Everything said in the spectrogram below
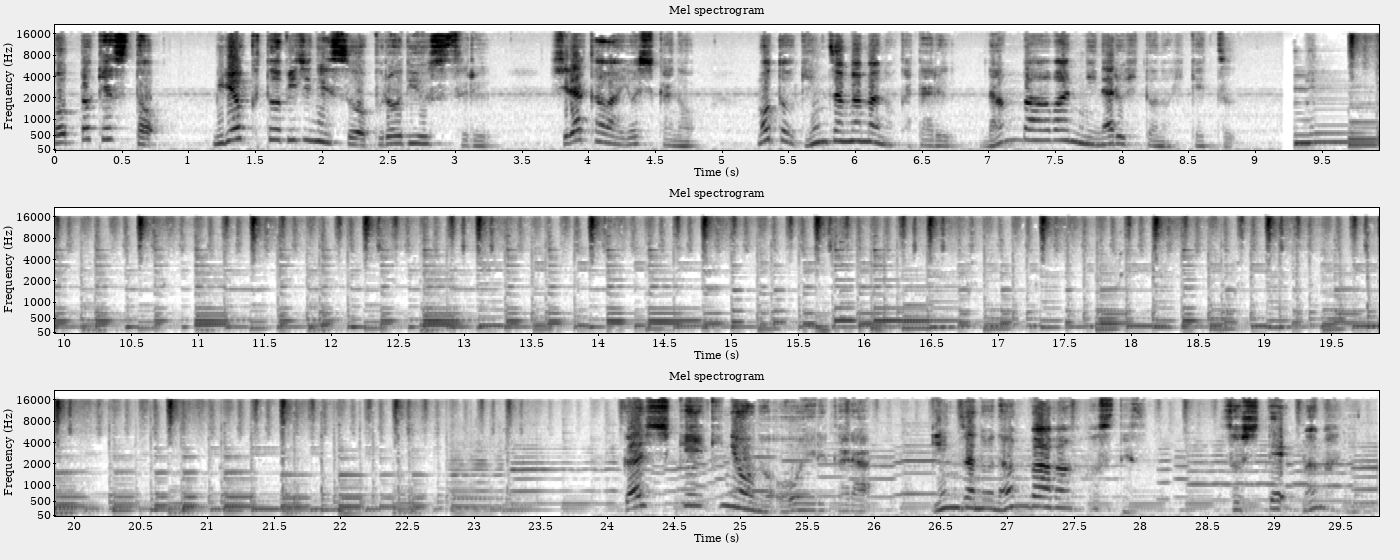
ポッドキャスト魅力とビジネスをプロデュースする白川よしかの元銀座ママの語るナンバーワンになる人の秘訣。外資系企業の OL から銀座のナンバーワンホステスそしてママに。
